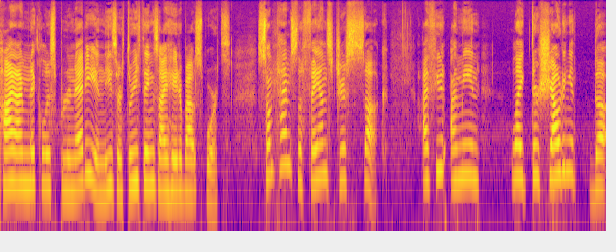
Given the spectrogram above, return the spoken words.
Hi, I'm Nicholas Brunetti, and these are three things I hate about sports. Sometimes the fans just suck. I feel, I mean, like they're shouting at the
